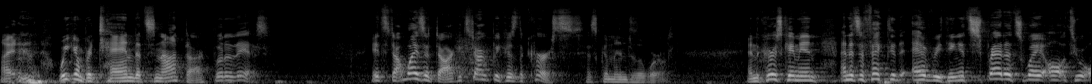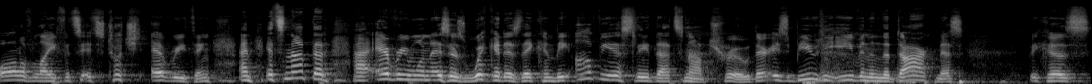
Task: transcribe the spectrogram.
we can pretend it's not dark, but it is. It's dark. Why is it dark? It's dark because the curse has come into the world. And the curse came in and it's affected everything. It's spread its way all, through all of life. It's, it's touched everything. And it's not that uh, everyone is as wicked as they can be. Obviously, that's not true. There is beauty even in the darkness because,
